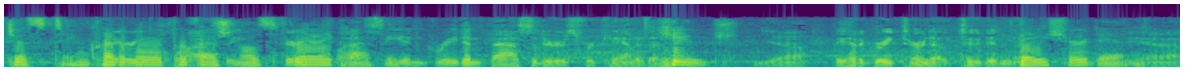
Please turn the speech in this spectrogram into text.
Just incredible Very classy. professionals. Very, classy. classy and great ambassadors for Canada. Huge. Yeah, they had a great turnout too, didn't they? They sure did. Yeah,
